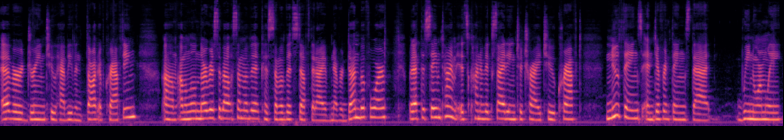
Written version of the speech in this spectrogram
ever dream to have even thought of crafting um, I'm a little nervous about some of it because some of it's stuff that I've never done before but at the same time it's kind of exciting to try to craft new things and different things that we normally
